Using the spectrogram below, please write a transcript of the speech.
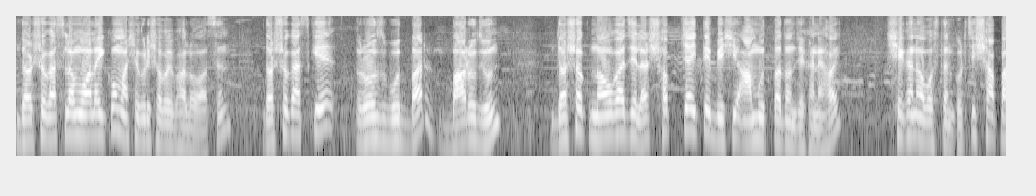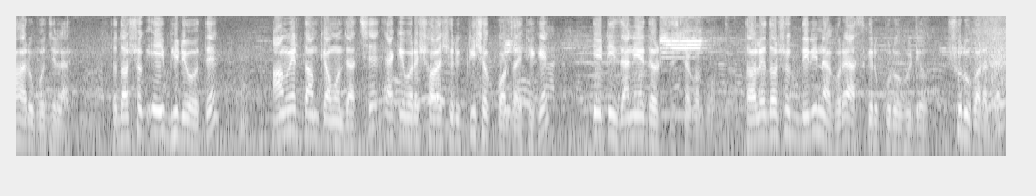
দর্শক, আসসালামু আলাইকুম। আশা করি সবাই ভালো আছেন। দর্শক, আজকে রোজ বুধবার, বারো জুন। দর্শক, নওগাঁ জেলার সবচাইতে বেশি আম উৎপাদন যেখানে হয়, সেখানে অবস্থান করছি সাপাহার উপজেলায়। তো দর্শক, এই ভিডিওতে আমের দাম কেমন যাচ্ছে, একেবারে সরাসরি কৃষক পর্যায় থেকে এটি জানিয়ে দেওয়ার চেষ্টা করব। তাহলে দর্শক, দেরি না করে আজকের পুরো ভিডিও শুরু করা যাক।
